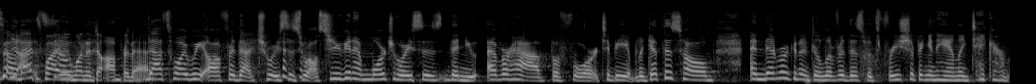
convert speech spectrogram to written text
So yeah, that's why so we wanted to offer that. That's why we offer that choice as well. So you're gonna have more choices than you ever have before to be able to get this home. And then we're gonna deliver this with free shipping and handling, take care of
